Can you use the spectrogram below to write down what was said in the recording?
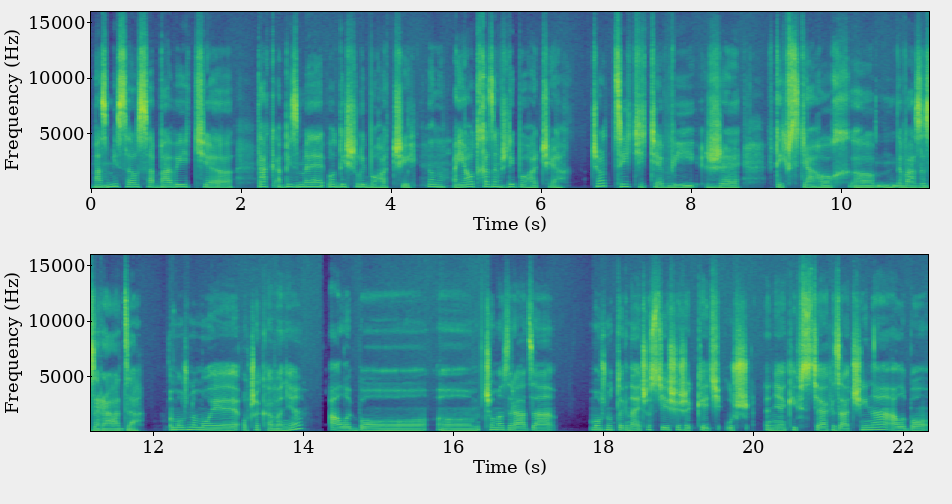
má zmysel sa baviť e, tak, aby sme odišli bohatší. Ano. A ja odchádzam vždy bohatšia. Čo cítite vy, že v tých vzťahoch um, vás zrádza? Možno moje očakávania, alebo um, čo ma zrádza, možno tak najčastejšie, že keď už nejaký vzťah začína alebo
